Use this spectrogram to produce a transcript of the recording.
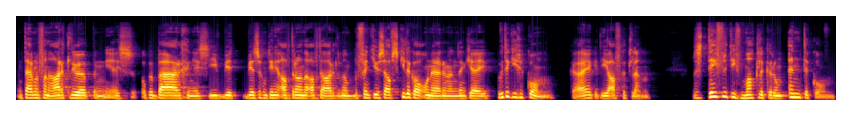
in terme van hardloop en jy's op 'n berg en jy's hier besig om teen die afdraande af te hardloop, dan bevind jy jouself skielik al onder en dan dink jy, hoe het ek hier gekom? OK, ek het hier afgeklim. Dit is definitief makliker om in te kom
